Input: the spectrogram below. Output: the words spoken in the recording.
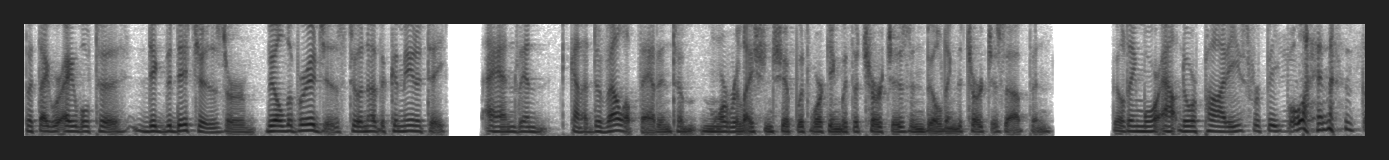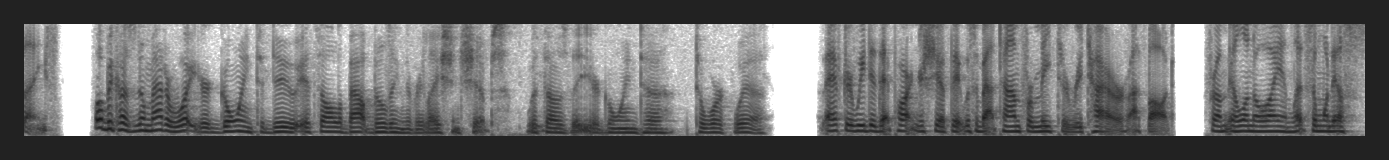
but they were able to dig the ditches or build the bridges to another community, and then kind of develop that into more relationship with working with the churches and building the churches up and building more outdoor potties for people and things. Well, because no matter what you're going to do, it's all about building the relationships with those that you're going to, to work with. After we did that partnership, it was about time for me to retire, I thought, from Illinois and let someone else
